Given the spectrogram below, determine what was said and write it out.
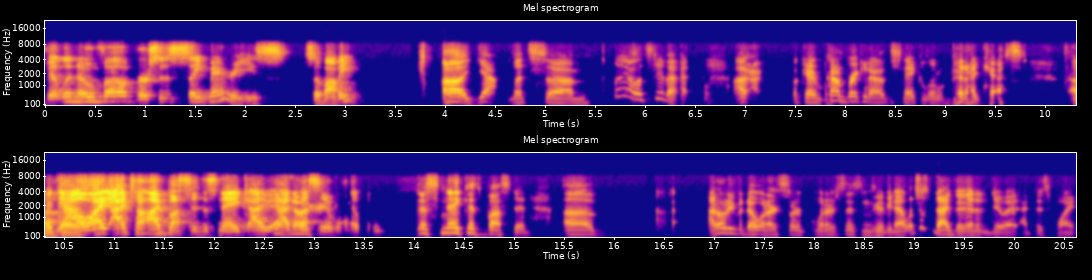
Villanova versus St. Mary's. So, Bobby. Uh, yeah, let's um, yeah, let's do that. I, okay, we're kind of breaking out the snake a little bit, I guess. Uh, okay. Yeah, oh, I, I, t- I busted the snake. I, yeah, I no, busted it wide open. The snake is busted. Um, I don't even know what our what our system's gonna be now. Let's just dive in and do it at this point.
